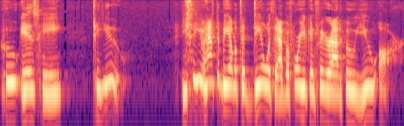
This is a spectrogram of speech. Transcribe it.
Who is he to you? You see, you have to be able to deal with that before you can figure out who you are.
